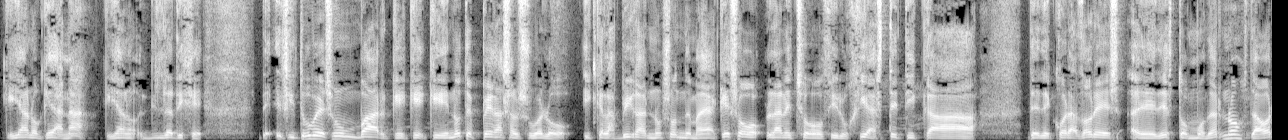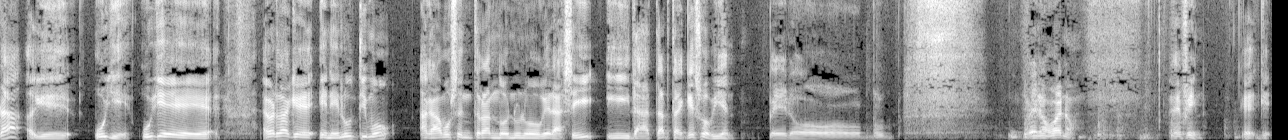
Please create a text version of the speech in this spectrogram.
que ya no queda nada, que ya no, les dije, si tú ves un bar que, que, que, no te pegas al suelo y que las vigas no son de madera, que eso le han hecho cirugía estética de decoradores eh, de estos modernos de ahora, huye, huye. Es verdad que en el último acabamos entrando en una hoguera así y la tarta de queso bien, pero... Pero bueno, en fin. Que,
